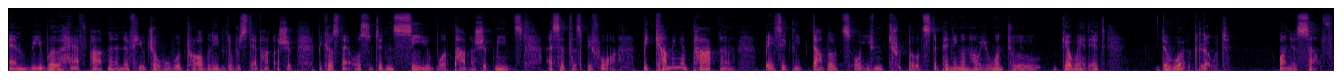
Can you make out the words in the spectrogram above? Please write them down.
and we will have partner in the future who will probably lose their partnership because they also didn't see what partnership means. I said this before. Becoming a partner basically doubles or even triples, depending on how you want to go at it, the workload on yourself.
